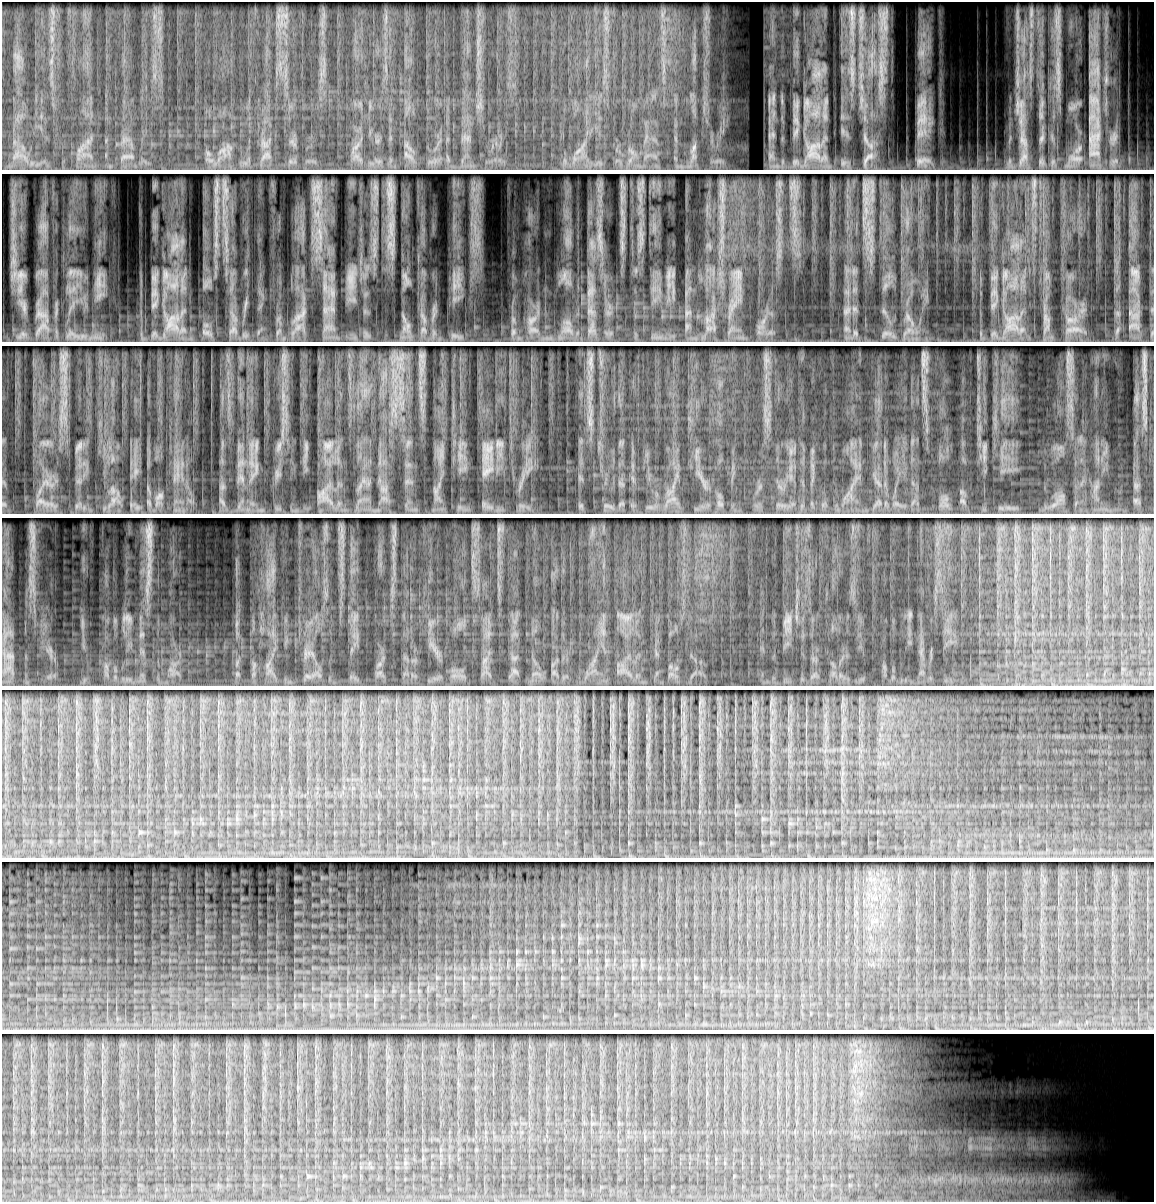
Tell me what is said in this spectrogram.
Maui is for fun and families. Oahu attracts surfers, partiers and outdoor adventurers. Kauai is for romance and luxury. And the Big Island is just, big. Majestic is more accurate. Geographically unique, the Big Island boasts everything from black sand beaches to snow-covered peaks, from hardened lava deserts to steamy and lush rainforests. And it's still growing. The Big Island's trump card, the active, fire-spitting Kilauea volcano, has been increasing the island's landmass since 1983. It's true that if you arrived here hoping for a stereotypical Hawaiian getaway that's full of tiki, luau's and a honeymoon-esque atmosphere, you've probably missed the mark. But the hiking trails and state parks that are here hold sights that no other Hawaiian island can boast of. And the beaches are colors you've probably never seen.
